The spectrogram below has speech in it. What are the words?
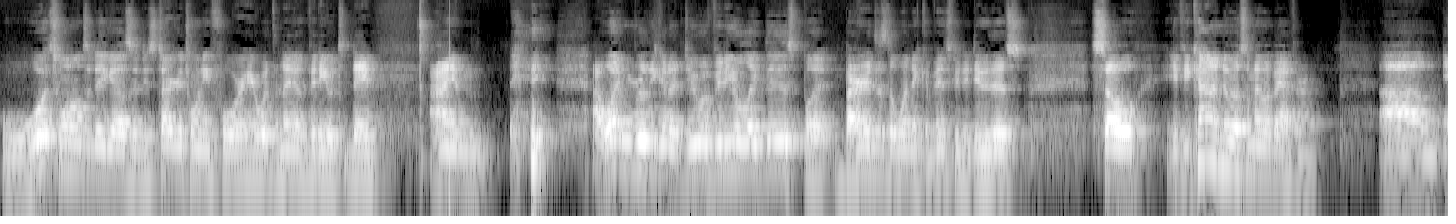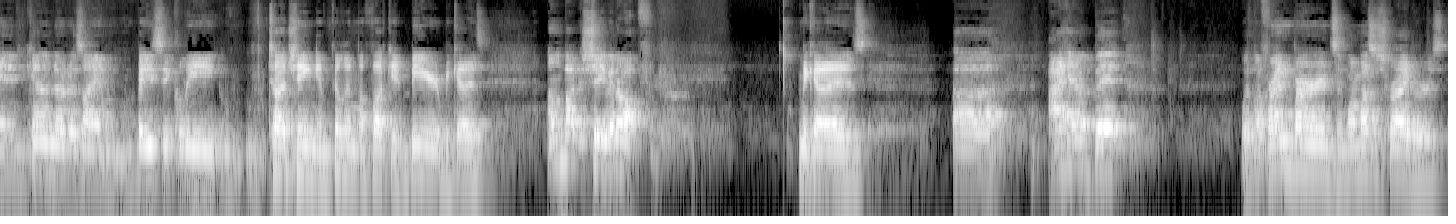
What's going on today, guys? It is Tiger24 here with another video today. I'm. I wasn't really going to do a video like this, but Burns is the one that convinced me to do this. So, if you kind of notice, I'm in my bathroom. Um, and if you kind of notice, I am basically touching and filling my fucking beard because I'm about to shave it off. Because uh, I had a bet with my friend Burns and one of my subscribers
